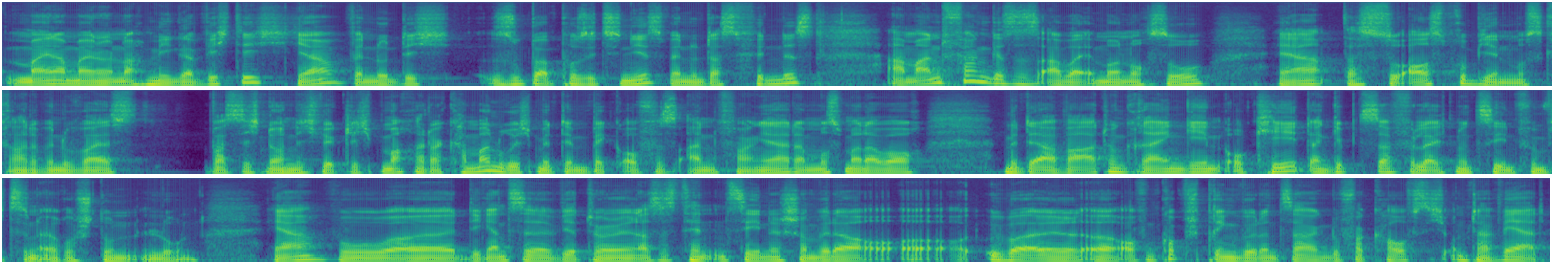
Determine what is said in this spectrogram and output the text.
meiner Meinung nach mega wichtig, ja, wenn du dich super positionierst, wenn du das findest. Am Anfang ist es aber immer noch so, ja, dass du ausprobieren musst, gerade wenn du weißt, was ich noch nicht wirklich mache. Da kann man ruhig mit dem Backoffice anfangen. Ja, da muss man aber auch mit der Erwartung reingehen, okay, dann gibt es da vielleicht nur 10, 15 Euro Stundenlohn. Ja, wo äh, die ganze virtuellen Assistentenszene schon wieder äh, überall äh, auf den Kopf springen würde und sagen, du verkaufst dich unter Wert.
